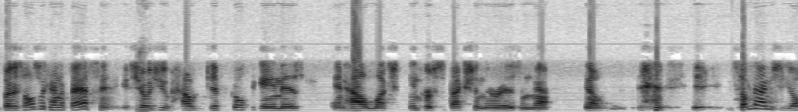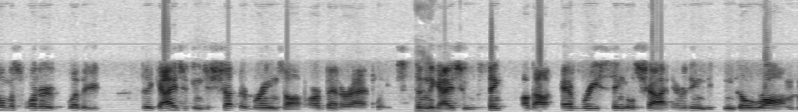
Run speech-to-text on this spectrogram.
but it's also kind of fascinating. It shows you how difficult the game is and how much introspection there is and that you know, sometimes you almost wonder whether the guys who can just shut their brains off are better athletes than the guys who think about every single shot and everything that can go wrong.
